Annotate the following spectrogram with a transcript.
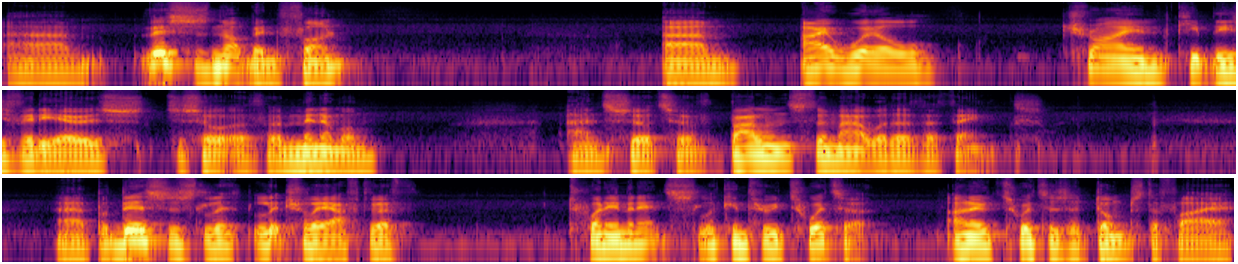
Um, this has not been fun. Um, I will try and keep these videos to sort of a minimum and sort of balance them out with other things. Uh, but this is li- literally after 20 minutes looking through Twitter. I know Twitter's a dumpster fire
